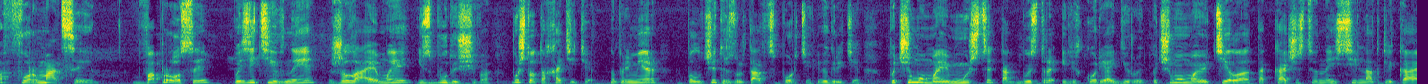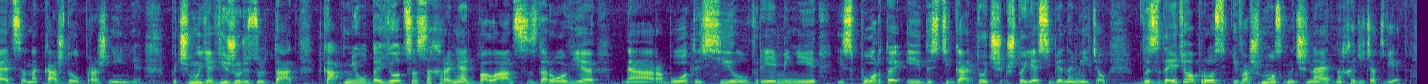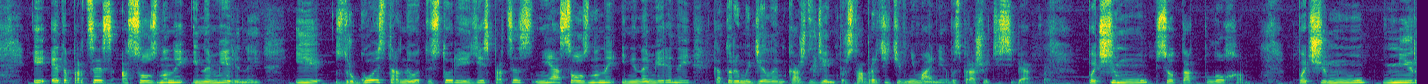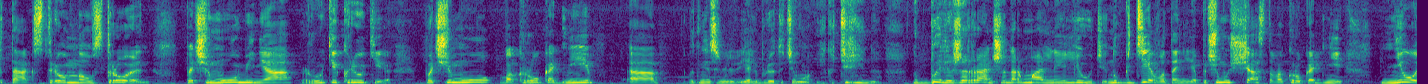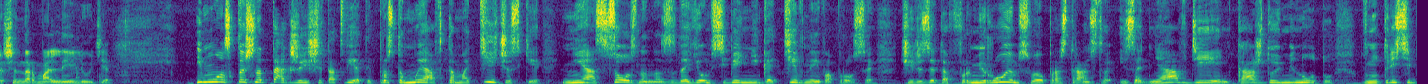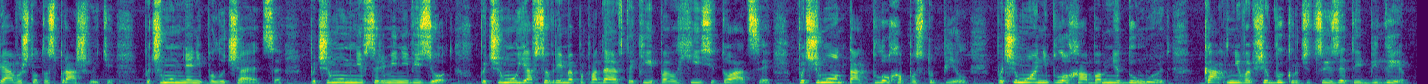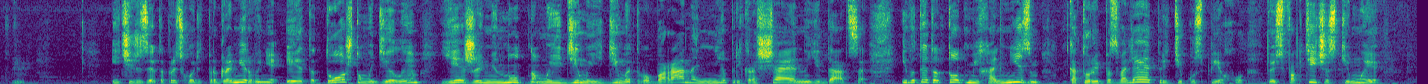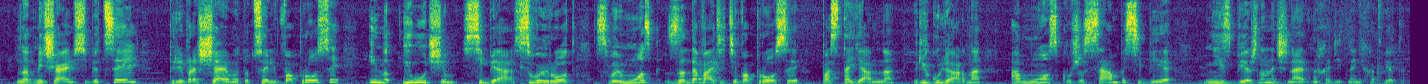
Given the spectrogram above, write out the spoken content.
Афформации. Вопросы позитивные, желаемые из будущего. Вы что-то хотите. Например, получить результат в спорте. И вы говорите, почему мои мышцы так быстро и легко реагируют? Почему мое тело так качественно и сильно откликается на каждое упражнение? Почему я вижу результат? Как мне удается сохранять баланс здоровья, а, работы, сил, времени и спорта и достигать то, что я себе наметил? Вы задаете вопрос, и ваш мозг начинает находить ответ. И это процесс осознанный и намеренный. И с другой стороны, у этой истории есть процесс неосознанный и ненамеренный, который мы делаем каждый день. Просто обратите внимание, вы спрашиваете себя, почему все так плохо? Почему мир так стрёмно устроен? Почему у меня руки-крюки? Почему вокруг одни а, вот я люблю эту тему. Екатерина, ну были же раньше нормальные люди. Ну где вот они? Почему сейчас-то вокруг одни не очень нормальные люди? И мозг точно так же ищет ответы. Просто мы автоматически, неосознанно задаем себе негативные вопросы. Через это формируем свое пространство. И за дня в день, каждую минуту внутри себя вы что-то спрашиваете. Почему у меня не получается? Почему мне все время не везет? Почему я все время попадаю в такие плохие ситуации? Почему он так плохо поступил? Почему они плохо обо мне думают? Как мне вообще выкрутиться из этой беды? И через это происходит программирование. И это то, что мы делаем ежеминутно. Мы едим и едим этого барана, не прекращая наедаться. И вот это тот механизм, который позволяет прийти к успеху. То есть фактически мы надмечаем себе цель, превращаем эту цель в вопросы и, и учим себя, свой род, свой мозг задавать эти вопросы постоянно, регулярно, а мозг уже сам по себе неизбежно начинает находить на них ответы.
